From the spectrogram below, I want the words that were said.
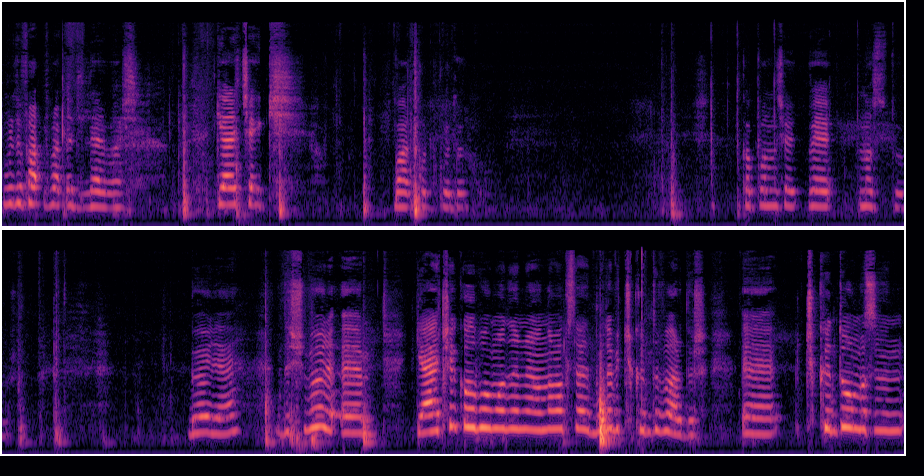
Burada farklı farklı diller var. Gerçek. Barkod kodu. Kapanış ve nasıl durur? Böyle. Dışı böyle. E, gerçek olup olmadığını anlamak ister. Burada bir çıkıntı vardır. E, çıkıntı olmasının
